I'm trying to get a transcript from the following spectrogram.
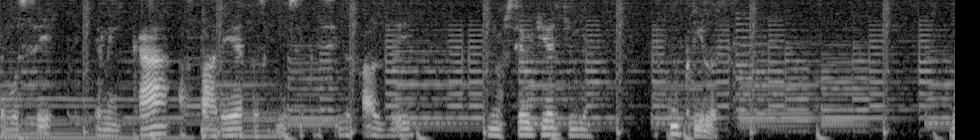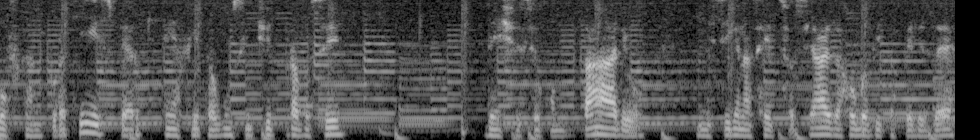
é você elencar as tarefas que você precisa fazer no seu dia a dia cumpri-las. Vou ficando por aqui, espero que tenha feito algum sentido para você. Deixe seu comentário, me siga nas redes sociais, arroba Perezé.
